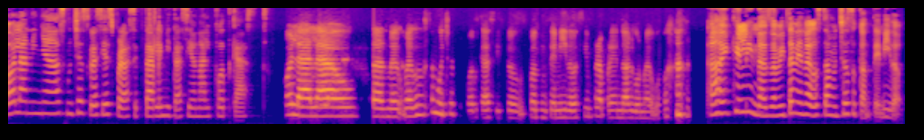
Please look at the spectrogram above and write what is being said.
Hola niñas, muchas gracias por aceptar la invitación al podcast. Hola, Lau. Me, gusta mucho tu podcast y tu contenido. Siempre aprendo algo nuevo. Ay, qué lindas. A mí también me gusta mucho su contenido.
